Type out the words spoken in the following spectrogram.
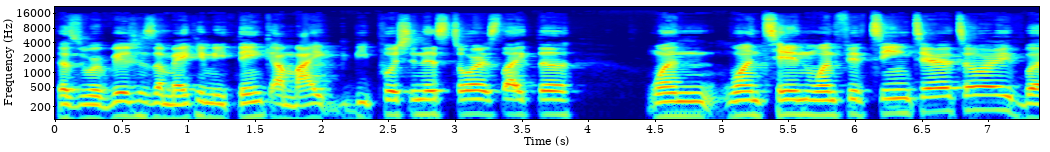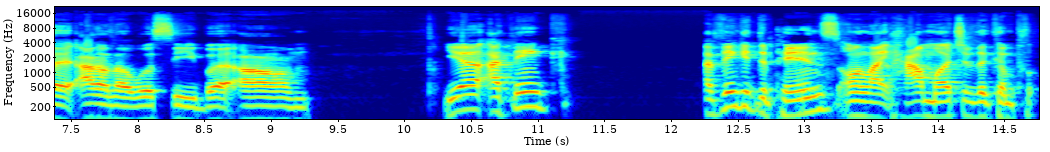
because revisions are making me think I might be pushing this towards like the one 110 115 territory but i don't know. We'll see. But um yeah i think i think it depends on like how much of the compl-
